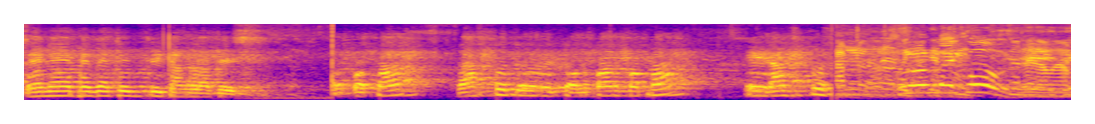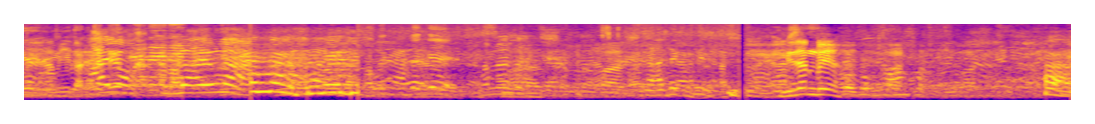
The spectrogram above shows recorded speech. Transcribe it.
গণপ্রজাতন্ত্রী বাংলাদেশ। কথা রাষ্ট্র চলবার কথা এই রাষ্ট্র হ্যাঁ।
